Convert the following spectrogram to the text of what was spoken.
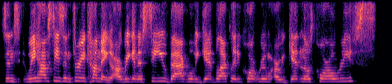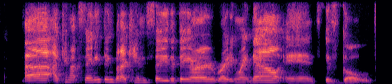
since we have season three coming, are we going to see you back? Will we get Black Lady Courtroom? Are we getting those coral reefs? Uh, I cannot say anything, but I can say that they are writing right now and it's gold,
